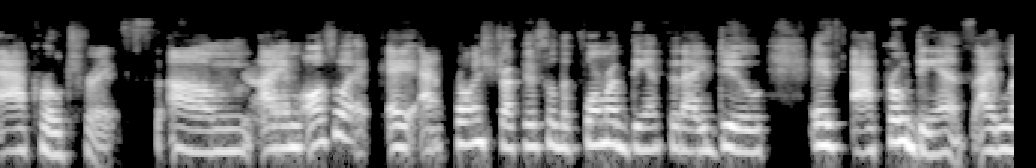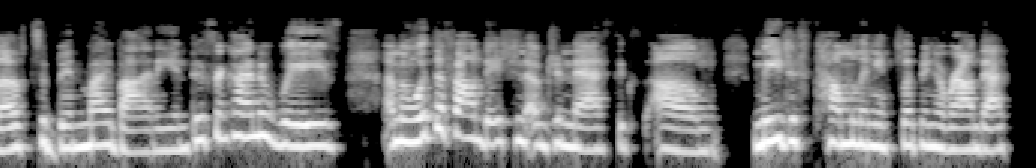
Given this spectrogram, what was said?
acro tricks. Um, I am also a, a, acro instructor. So the form of dance that I do is acro dance. I love to bend my body in different kind of ways. I mean, with the foundation of gymnastics, um, me just tumbling and flipping around, that's,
